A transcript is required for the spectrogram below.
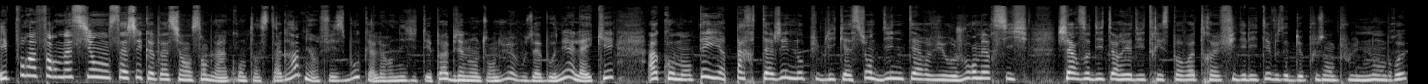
Et pour information, sachez que Patients Ensemble a un compte Instagram et un Facebook. Alors n'hésitez pas bien entendu à vous abonner, à liker, à commenter et à partager nos publications d'interviews. Je vous remercie, chers auditeurs et auditrices, pour votre fidélité. Vous êtes de plus en plus nombreux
